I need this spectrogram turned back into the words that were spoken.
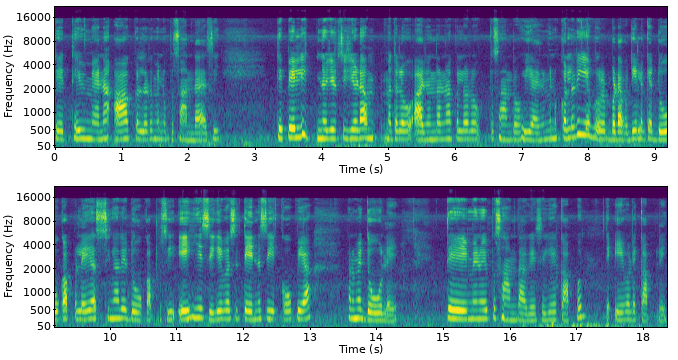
ਤੇ। ਇੱਥੇ ਵੀ ਮੈਂ ਨਾ ਆਹ ਕਲਰ ਮੈਨੂੰ ਪਸੰਦ ਆਇਆ ਸੀ। ਤੇ ਪਹਿਲੀ ਨਜ਼ਰ 'ਚ ਜਿਹੜਾ ਮਤਲਬ ਆ ਜਾਂਦਾ ਨਾ ਕਲਰ ਪਸੰਦ ਉਹੀ ਆਇਆ ਮੈਨੂੰ ਕਲਰ ਹੀ ਇਹ ਬ- ਬੜਾ ਵਧੀਆ ਲੱਗਿਆ। ਦੋ ਕੱਪ ਲਏ 80 ਦੇ ਦੋ ਕੱਪ ਸੀ। ਇਹੀ ਸੀਗੇ ਵੈਸੇ ਤਿੰਨ ਸੀ, ਇੱਕ ਉਹ ਪਿਆ, ਪਰ ਮੈਂ ਦੋ ਲਏ। ਤੇ ਮੈਨੂੰ ਇਹ ਪਸੰਦ ਆ ਗਏ ਸੀਗੇ ਕੱਪ। ਤੇ ਇਹ ਵਾਲੇ ਕੱਪ ਲਏ।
